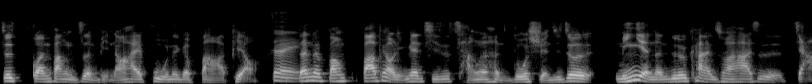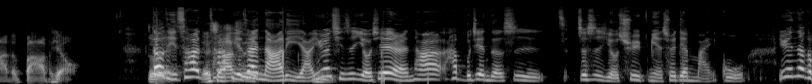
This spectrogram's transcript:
就是官方的正品，然后还附那个发票。对。但那方发票里面其实藏了很多玄机，就是明眼人就看得出来它是假的发票。到底差差别在哪里呀、啊？因为其实有些人他他不见得是就是有去免税店买过，因为那个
